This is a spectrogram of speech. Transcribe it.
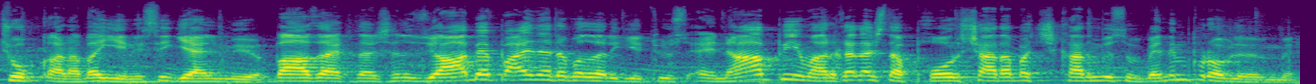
çok araba yenisi gelmiyor. Bazı arkadaşlarınız ya abi hep aynı arabaları getiriyorsun. E ne yapayım arkadaşlar Porsche araba çıkarmıyorsun benim problemim mi?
